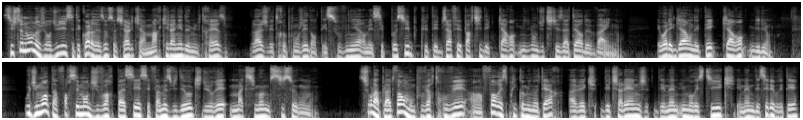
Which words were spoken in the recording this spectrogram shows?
Si je te demande aujourd'hui, c'était quoi le réseau social qui a marqué l'année 2013 Là, je vais te replonger dans tes souvenirs, mais c'est possible que t'aies déjà fait partie des 40 millions d'utilisateurs de Vine. Et ouais, les gars, on était 40 millions. Ou du moins, t'as forcément dû voir passer ces fameuses vidéos qui duraient maximum 6 secondes. Sur la plateforme, on pouvait retrouver un fort esprit communautaire avec des challenges, des mèmes humoristiques et même des célébrités.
